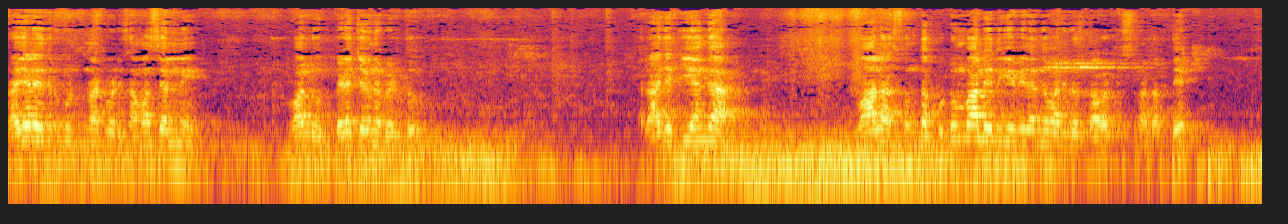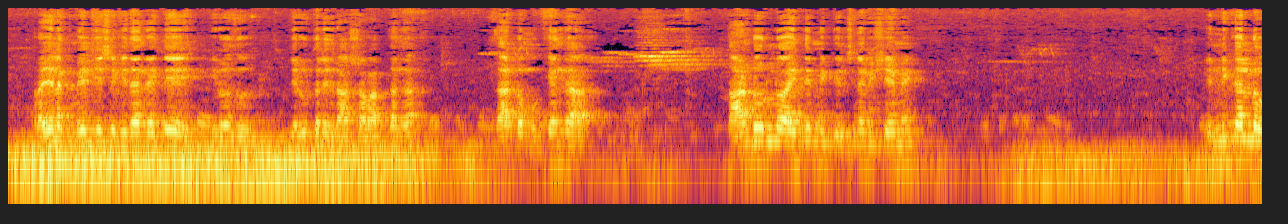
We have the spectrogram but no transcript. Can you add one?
ప్రజలు ఎదుర్కొంటున్నటువంటి సమస్యల్ని వాళ్ళు పెడచెవిన పెడుతూ రాజకీయంగా వాళ్ళ సొంత కుటుంబాలు ఎదిగే విధంగా వారు ఈరోజు ప్రవర్తిస్తున్నారు తప్పితే ప్రజలకు మేలు చేసే విధంగా అయితే ఈరోజు జరుగుతలేదు రాష్ట్ర వ్యాప్తంగా. దాంట్లో ముఖ్యంగా తాండూరులో అయితే మీకు తెలిసిన విషయమే. ఎన్నికల్లో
